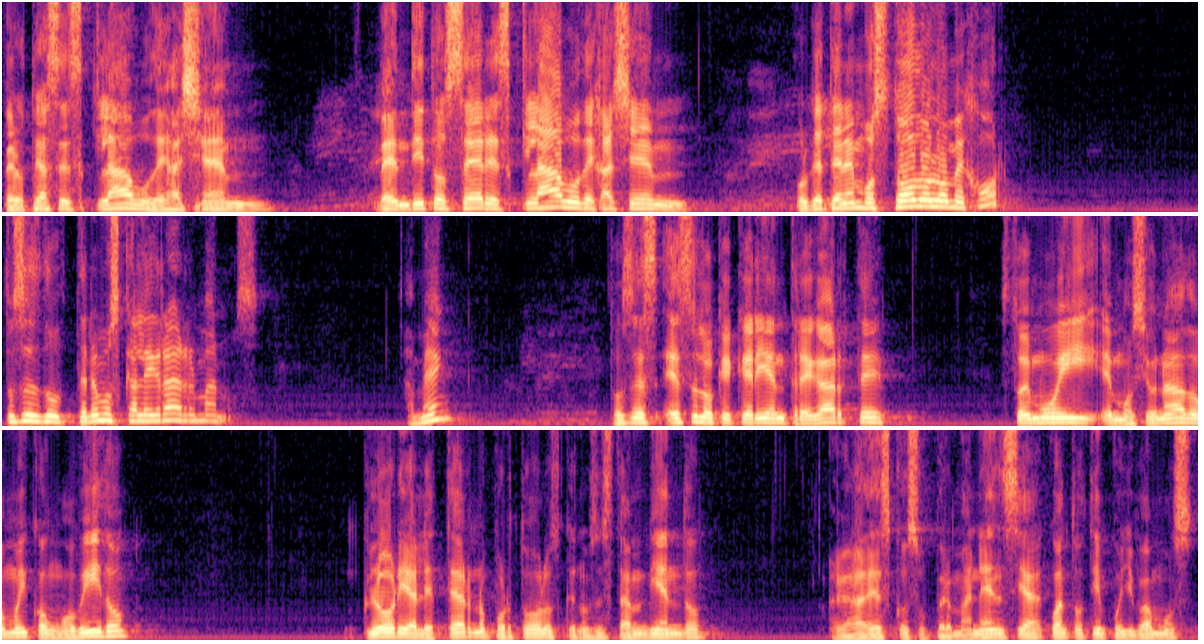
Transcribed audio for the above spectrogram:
pero te hace esclavo de Hashem. Bendito ser esclavo de Hashem, porque tenemos todo lo mejor. Entonces tenemos que alegrar, hermanos. Amén. Entonces, eso es lo que quería entregarte. Estoy muy emocionado, muy conmovido. Gloria al Eterno por todos los que nos están viendo. Agradezco su permanencia. ¿Cuánto tiempo llevamos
